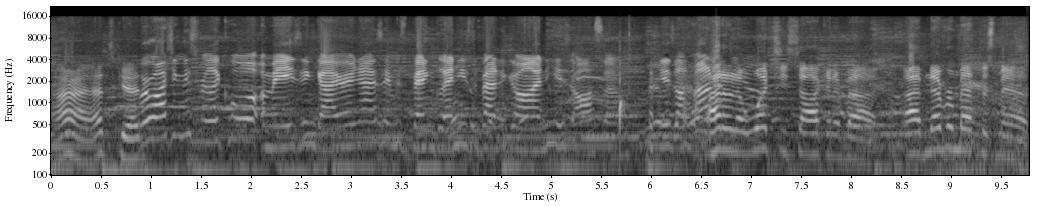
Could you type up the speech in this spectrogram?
All right, that's good. We're watching this really cool, amazing guy right now. His name is Ben Glenn. He's about to go on. He's awesome. He's awesome. I don't know what she's talking about. I've never met this man.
